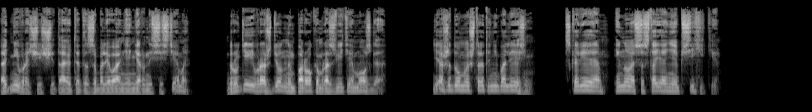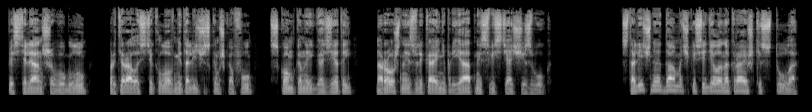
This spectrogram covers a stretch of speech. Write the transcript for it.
Одни врачи считают это заболевание нервной системы, другие — врожденным пороком развития мозга. Я же думаю, что это не болезнь, скорее иное состояние психики. Костелянша в углу протирала стекло в металлическом шкафу скомканной газетой, нарочно извлекая неприятный свистящий звук. Столичная дамочка сидела на краешке стула.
